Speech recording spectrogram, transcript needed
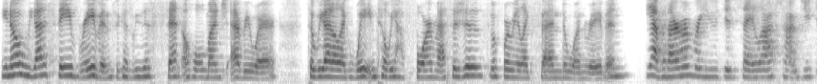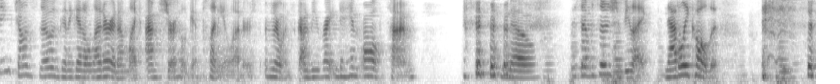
you know, we gotta save ravens because we just sent a whole bunch everywhere. So we gotta like wait until we have four messages before we like send one raven. Yeah, but I remember you did say last time, do you think Jon Snow is going to get a letter? And I'm like, I'm sure he'll get plenty of letters. Everyone's got to be writing to him all the time. No. This episode should be like, Natalie called it.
